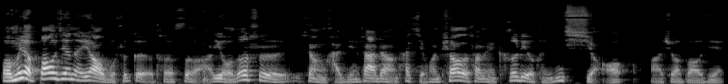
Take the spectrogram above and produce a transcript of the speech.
我们要包煎的药物是各有特色啊，有的是像海金沙这样，它喜欢飘在上面，颗粒很小啊，需要包煎；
